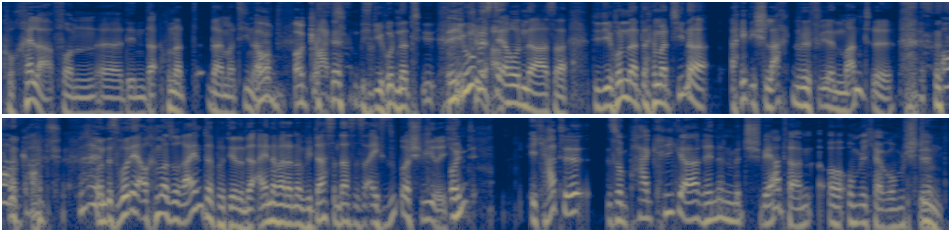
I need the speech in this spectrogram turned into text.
Coachella von äh, den da 100 Dalmatiner. Oh, oh Gott. Die, die 100, du bist der Hundehasser, die die 100 Dalmatiner eigentlich schlachten will für ihren Mantel. Oh Gott. Und es wurde ja auch immer so reininterpretiert. Und der eine war dann irgendwie das und das ist eigentlich super schwierig. Und ich hatte so ein paar Kriegerinnen mit Schwertern äh, um mich herum stehen, Stimmt.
